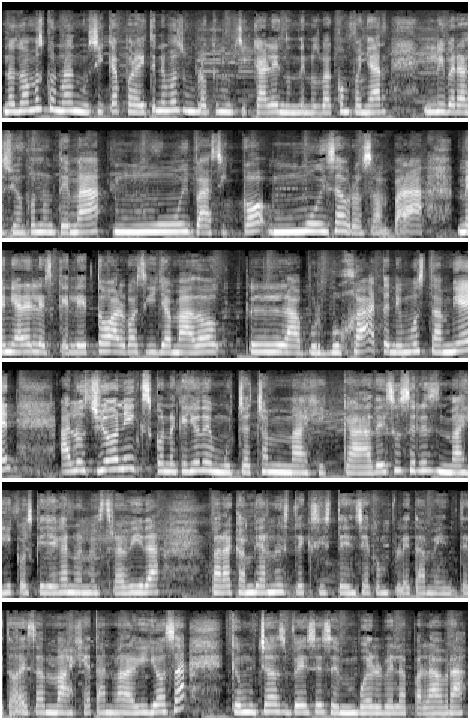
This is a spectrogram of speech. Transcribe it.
nos vamos con más música? Por ahí tenemos un bloque musical en donde nos va a acompañar Liberación con un tema muy básico, muy sabrosón para menear el esqueleto, algo así llamado la burbuja. Tenemos también a los Yonix con aquello de muchacha mágica, de esos seres mágicos que llegan a nuestra vida para cambiar nuestra existencia completamente. Toda esa magia tan maravillosa que muchas veces envuelve la palabra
